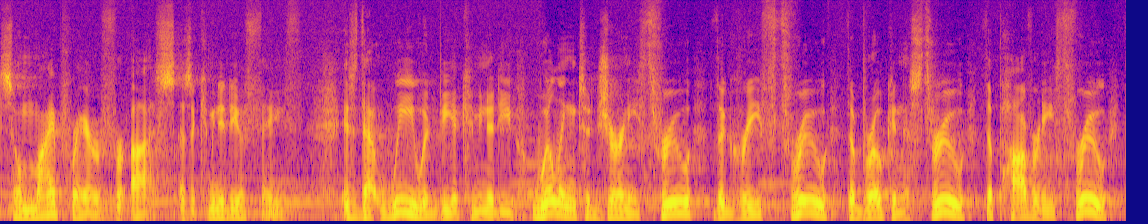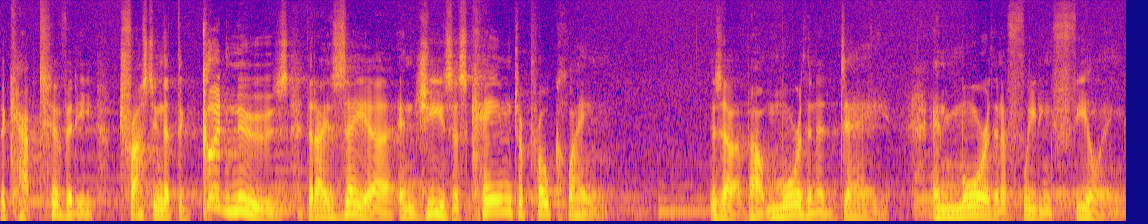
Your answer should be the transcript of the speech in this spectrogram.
So, my prayer for us as a community of faith is that we would be a community willing to journey through the grief, through the brokenness, through the poverty, through the captivity, trusting that the good news that Isaiah and Jesus came to proclaim is about more than a day and more than a fleeting feeling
